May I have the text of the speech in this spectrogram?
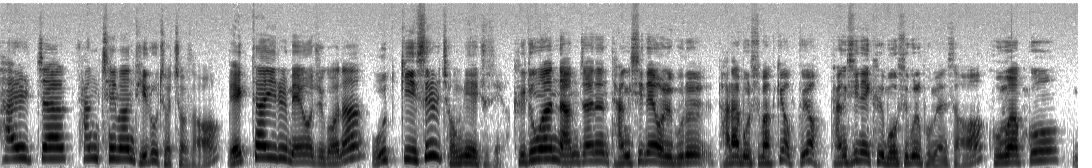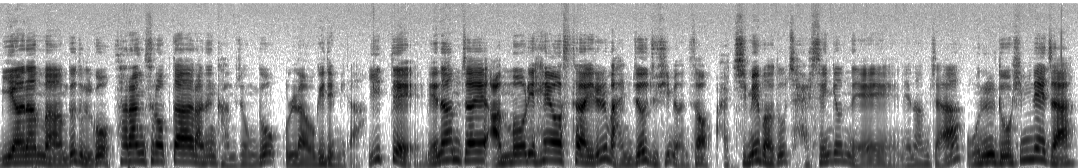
살짝 상체만 뒤로 젖혀서 넥타이를 메어주거나 옷깃을 정리해주세요. 그동안 남자는 당신의 얼굴을 바라볼 수밖에 없고요. 당신의 그 모습을 보면서 고맙고 미안한 마음도 들고 사랑스럽다라는 감정도 올라오게 됩니다. 이때 내 남자의 앞머리 헤어스타일을 만져주시면서 아침에 봐도 잘생겼네 내 남자 오늘도 힘내자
